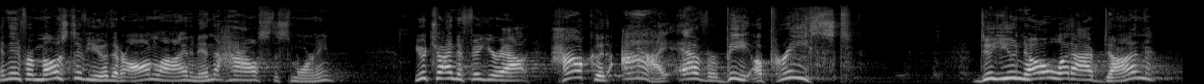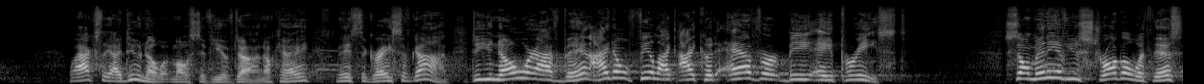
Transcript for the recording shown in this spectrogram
And then for most of you that are online and in the house this morning, you're trying to figure out how could I ever be a priest? Do you know what I've done? Well, actually, I do know what most of you have done, okay? It's the grace of God. Do you know where I've been? I don't feel like I could ever be a priest. So many of you struggle with this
